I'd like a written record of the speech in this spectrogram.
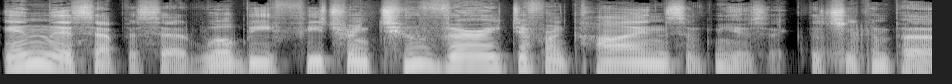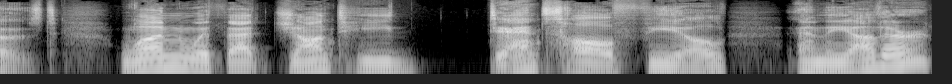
in this episode, we'll be featuring two very different kinds of music that she composed one with that jaunty dance hall feel, and the other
